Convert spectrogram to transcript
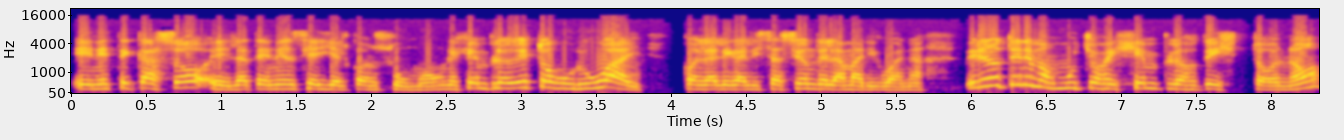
en este caso eh, la tenencia y el consumo. Un ejemplo de esto es Uruguay, con la legalización de la marihuana. Pero no tenemos muchos ejemplos de esto, ¿no?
